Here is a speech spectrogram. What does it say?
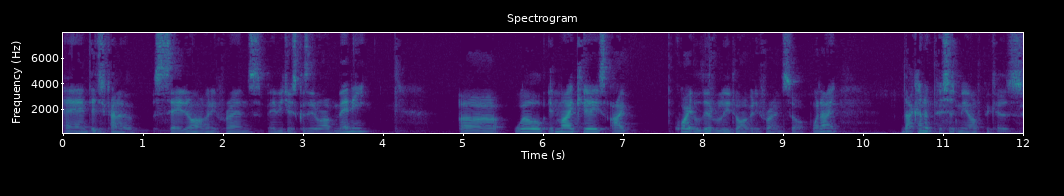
and they just kind of say they don't have any friends maybe just because they don't have many. Uh, well in my case i quite literally don't have any friends so when i that kind of pisses me off because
